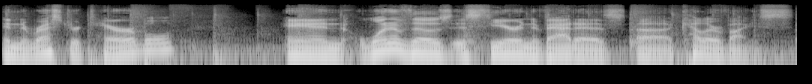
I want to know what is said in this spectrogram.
and the rest are terrible. And one of those is Sierra Nevada's uh, Kellerweis,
